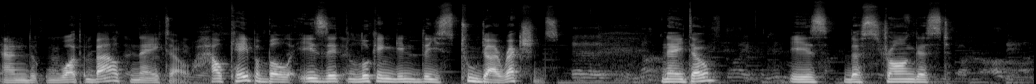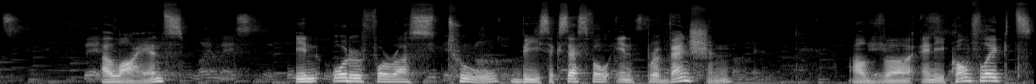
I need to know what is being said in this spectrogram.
And what about NATO? How capable is it looking in these two directions? NATO is the strongest alliance in order for us to be successful in prevention of uh, any conflicts,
